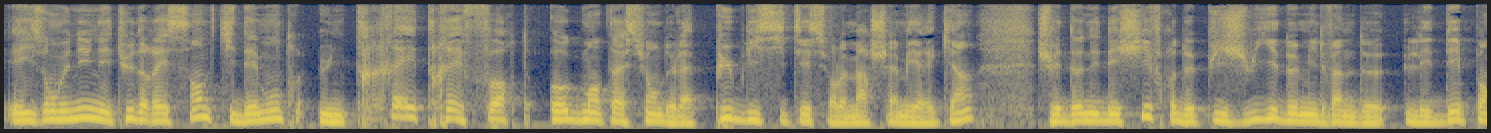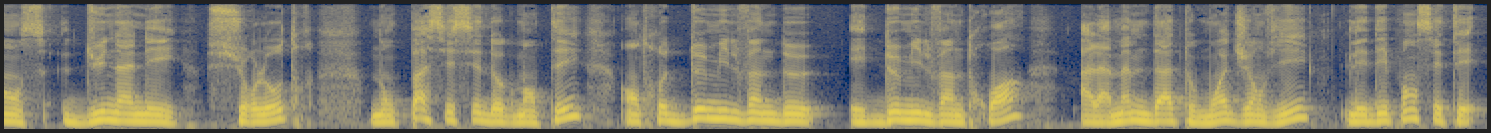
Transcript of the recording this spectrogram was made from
Et ils ont mené une étude récente qui démontre une très très forte augmentation de la publicité sur le marché américain. Je vais donner des chiffres depuis juillet 2022. Les dépenses d'une année sur l'autre n'ont pas cessé d'augmenter. Entre 2022 et 2023, à la même date au mois de janvier, les dépenses étaient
